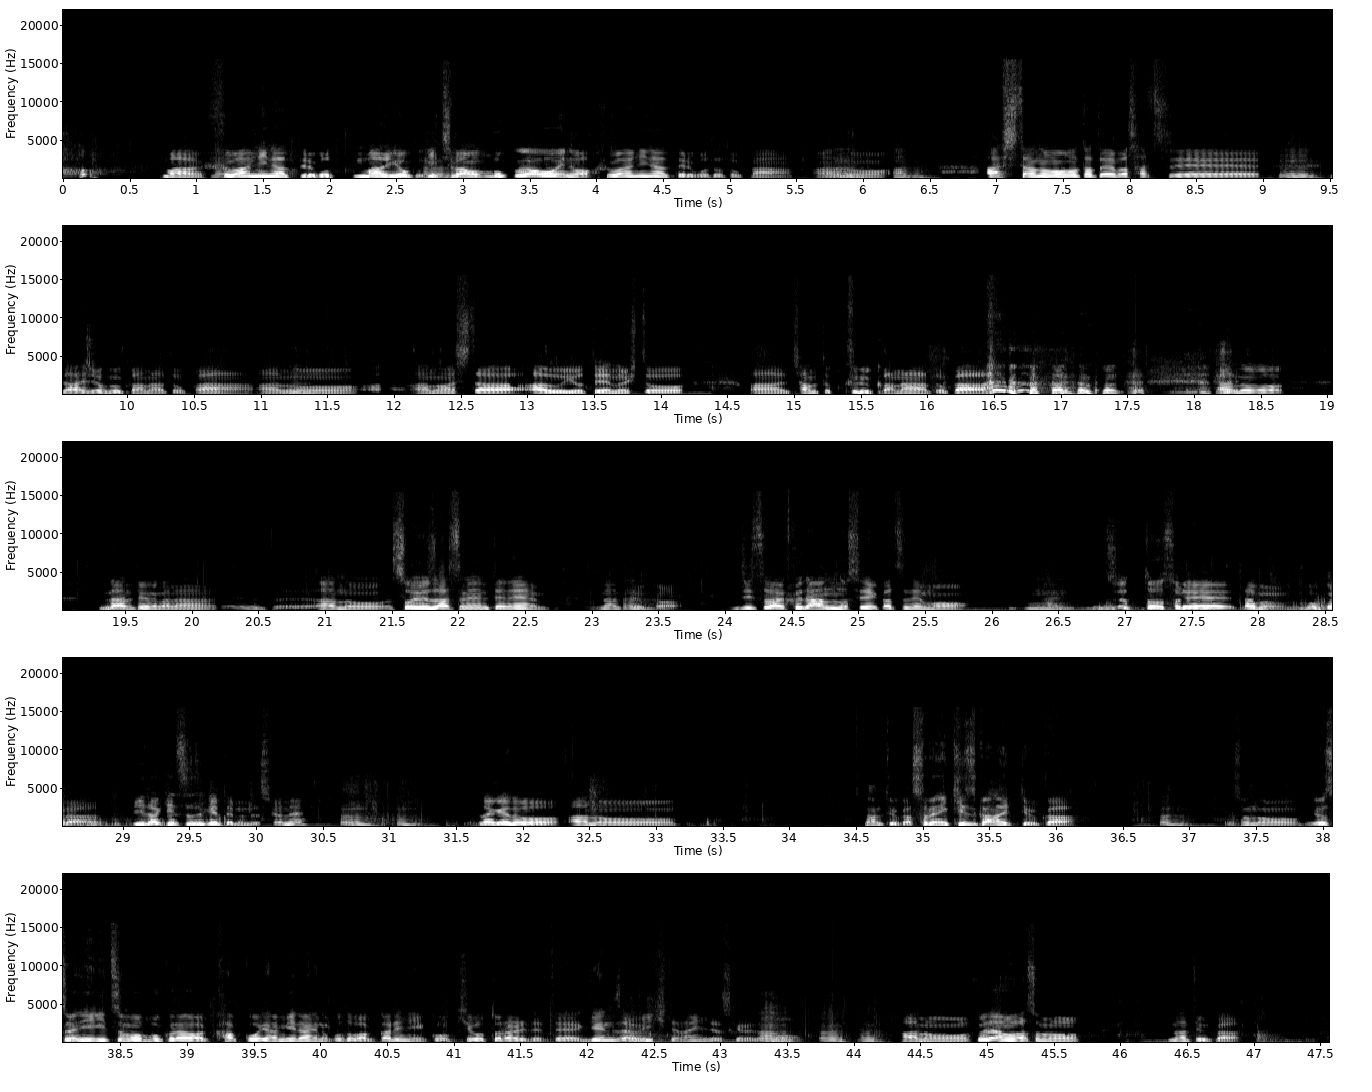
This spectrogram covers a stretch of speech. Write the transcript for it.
まあ、不安になってること、まあ、よく、うん。一番僕が多いのは不安になってることとか、あの、うん明日の、例えば撮影うん。大丈夫かなとか、あの、ああの、明日会う予定の人、あちゃんと来るかなとか、あの、なんていうのかな、あの、そういう雑念ってね、なんていうか、実は普段の生活でも、うんはい。ずっとそれ多分僕ら抱き続けてるんですよね。うんうん。だけど、あのなんていうか、それに気づかないっていうか、うん。その要するにいつも僕らは過去や未来のことばっかりにこう気を取られてて現在を生きてないんですけれども、うんうん。あの普段はそのなんていうか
